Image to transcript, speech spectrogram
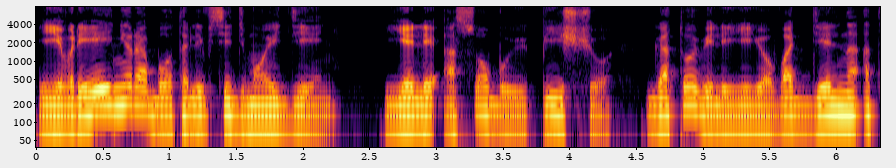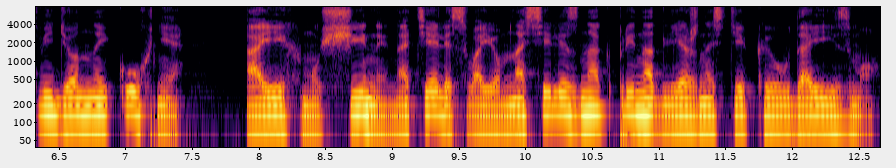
Евреи не работали в седьмой день, ели особую пищу, готовили ее в отдельно отведенной кухне, а их мужчины на теле своем носили знак принадлежности к иудаизму.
